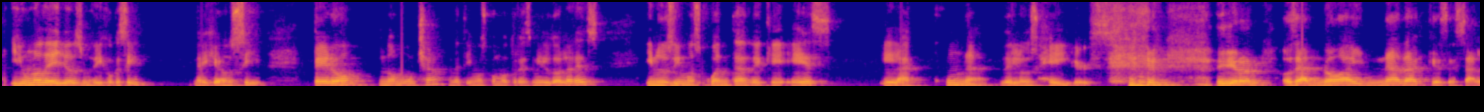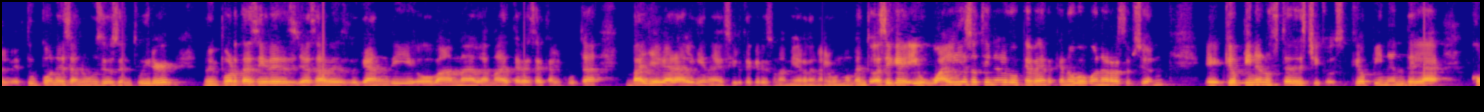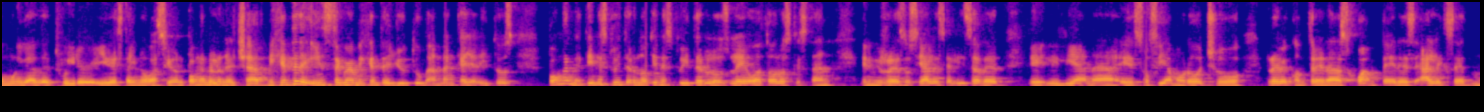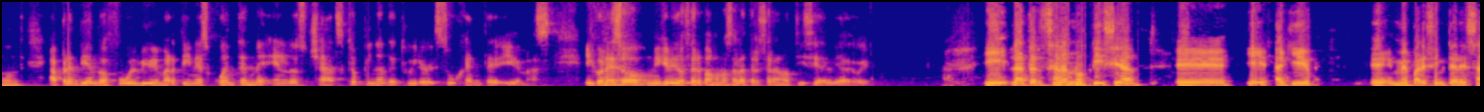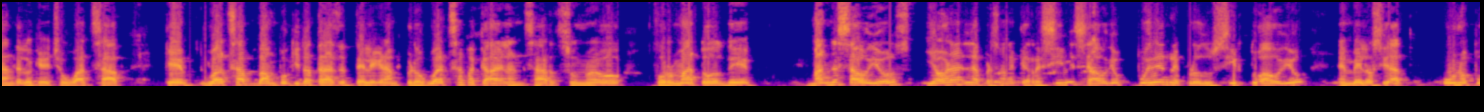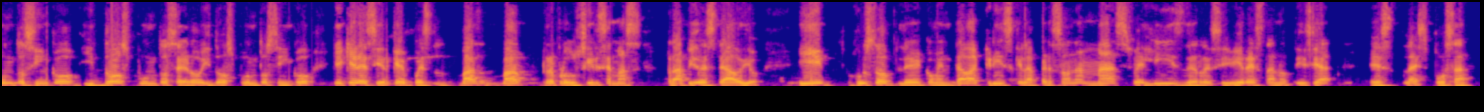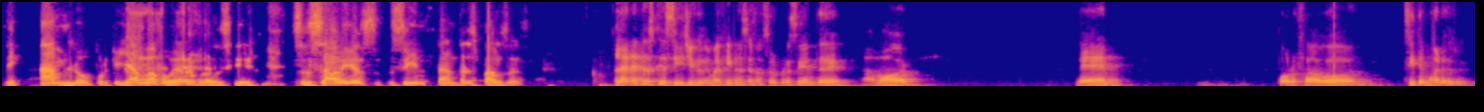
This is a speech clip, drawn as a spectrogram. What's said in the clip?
Y uno de ellos me dijo que sí. Me dijeron sí, pero no mucha. Metimos como 3 mil dólares y nos dimos cuenta de que es la cuna de los haters. Dijeron, o sea, no hay nada que se salve. Tú pones anuncios en Twitter, no importa si eres, ya sabes, Gandhi, Obama, la Madre Teresa de Calcuta, va a llegar alguien a decirte que eres una mierda en algún momento. Así que igual y eso tiene algo que ver, que no hubo buena recepción. Eh, ¿Qué opinan ustedes, chicos? ¿Qué opinan de la comunidad de Twitter y de esta innovación? Pónganmelo en el chat. Mi gente de Instagram, mi gente de YouTube andan calladitos. Pónganme, ¿tienes Twitter? ¿No tienes Twitter? Los leo a todos los que están en mis redes sociales. Elizabeth, eh, Liliana, eh, Sofía Morocho, Rebe Contreras, Juan Pérez, Alex Edmund, Aprendiendo a Full, Vivi Martínez. Cuéntenme en los chats qué opinan de Twitter, su gente y demás. Y con eso, mi querido Fer, vámonos a la tercera noticia del día de hoy. Y la tercera noticia, eh, y aquí eh, me parece interesante lo que ha hecho WhatsApp, que WhatsApp va un poquito atrás de Telegram, pero WhatsApp acaba de lanzar su nuevo formato de mandas audios y ahora la persona que recibe ese audio puede reproducir tu audio en velocidad 1.5 y 2.0 y 2.5, ¿qué quiere decir? Que pues va, va, a reproducirse más rápido este audio. Y justo le comentaba a Chris que la persona más feliz de recibir esta noticia es la esposa de AMLO, porque ya va a poder reproducir sus sabios sin tantas pausas. La neta es que sí, chicos, imagínense nuestro presidente de amor, ven, por favor, sí te mueres, güey.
